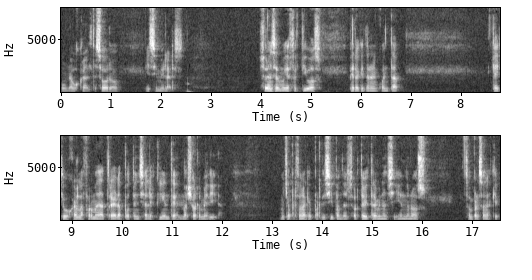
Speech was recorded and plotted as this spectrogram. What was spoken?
una búsqueda del tesoro y similares. Suelen ser muy efectivos, pero hay que tener en cuenta que hay que buscar la forma de atraer a potenciales clientes en mayor medida. Muchas personas que participan del sorteo y terminan siguiéndonos son personas que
